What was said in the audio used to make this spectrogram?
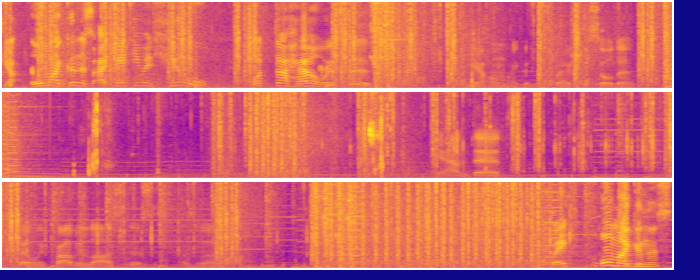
Yeah, oh my goodness, I can't even heal. What the hell is this? Yeah, oh my goodness, we're actually so dead. Yeah, I'm dead. Well, we probably lost this as well. Wait! Oh my goodness!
